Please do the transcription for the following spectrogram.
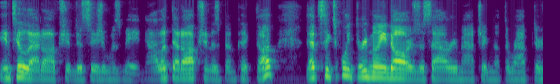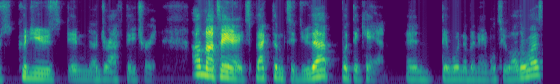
until that option decision was made. Now that that option has been picked up, that's $6.3 million of salary matching that the Raptors could use in a draft day trade. I'm not saying I expect them to do that, but they can and they wouldn't have been able to otherwise.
